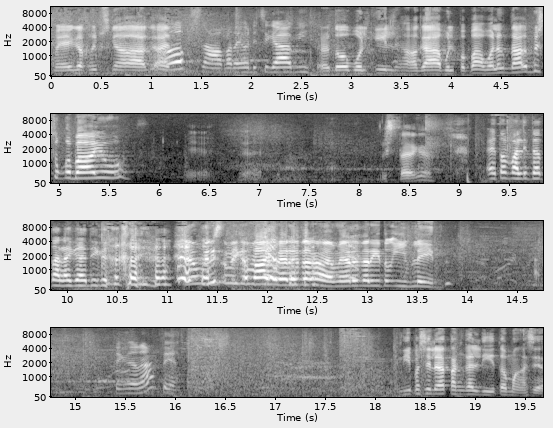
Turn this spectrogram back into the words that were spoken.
Mega clips nga agad. Oops, nakapatay ulit si Gabi. Pero double kill, nakahabol pa ba? Walang dalo. Gusto ng kabayo. Yeah, yeah. Gusto talaga. Eto, palit na talaga. Di ko na kaya. Pero malis na may kabayo. Meron na nga. Meron na rito E-Blade. Tingnan natin. Hindi pa sila tanggal dito mga sir.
